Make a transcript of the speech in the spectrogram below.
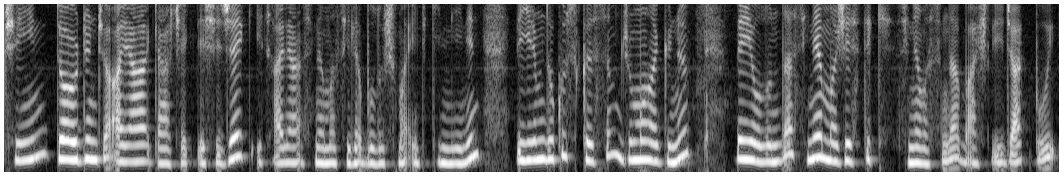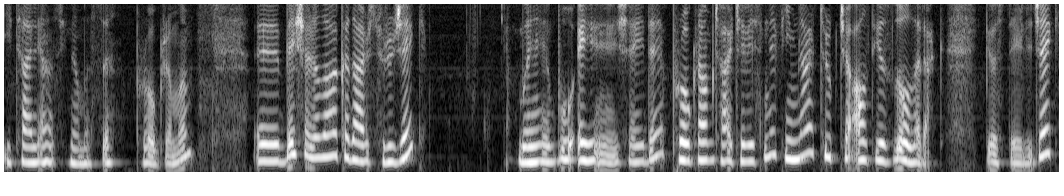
şeyin dördüncü ayağı gerçekleşecek İtalyan sinemasıyla buluşma etkinliğinin ve 29 Kasım Cuma günü Beyoğlu'nda Sine Majestik sinemasında başlayacak bu İtalyan sineması programı. 5 e, Aralık'a kadar sürecek. Bu e, şeyde program çerçevesinde filmler Türkçe altyazılı olarak gösterilecek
